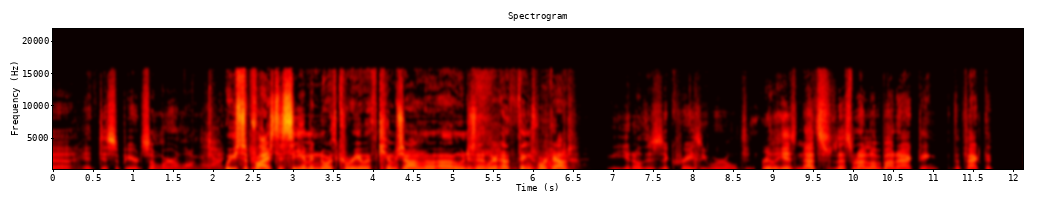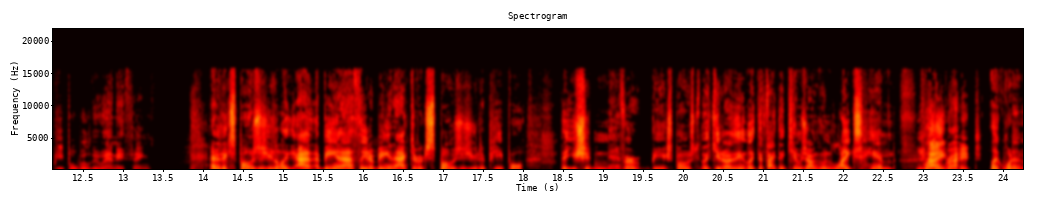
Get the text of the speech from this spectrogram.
uh, it disappeared somewhere along the line. Were you surprised to see him in North Korea with Kim Jong uh, Un? Isn't it weird how things work out? You know, this is a crazy world. really is nuts. That's that's what I love about acting. The fact that people will do anything. And it exposes you to like being an athlete or being an actor exposes you to people that you should never be exposed. Like you know, what I mean? like the fact that Kim Jong Un likes him. Yeah, Right. right. Like what an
